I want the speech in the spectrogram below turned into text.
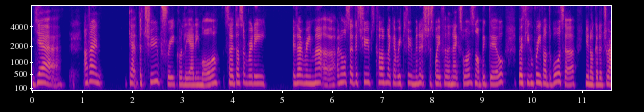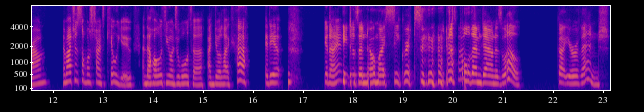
Yeah. I don't get the tube frequently anymore. So it doesn't really it don't really matter. And also the tubes come like every two minutes, just wait for the next one. It's not a big deal. But if you can breathe underwater, you're not gonna drown. Imagine someone's trying to kill you and they're holding you underwater and you're like, ha, idiot. You know? He doesn't know my secret. you just pull them down as well. Got your revenge.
